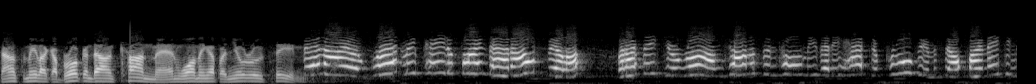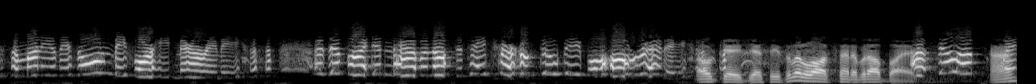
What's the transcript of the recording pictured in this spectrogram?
Sounds to me like a broken down con man warming up a new routine. Then I'll gladly pay to find that out, Philip. But I think you're wrong. Jonathan told me that he had to prove himself by making some money of his own before he'd marry me. As if I didn't have enough to take care of two people already. Okay, Jessie, it's a little off center, but I'll buy it. Uh, Philip, Huh?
